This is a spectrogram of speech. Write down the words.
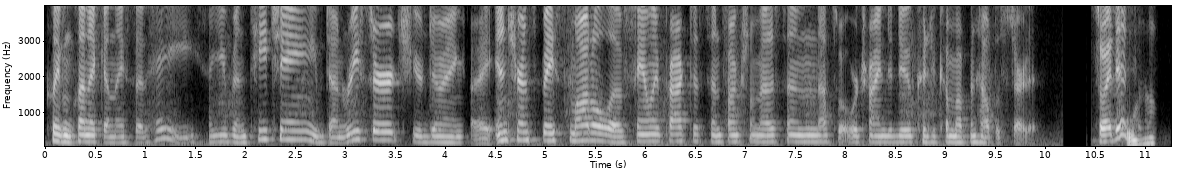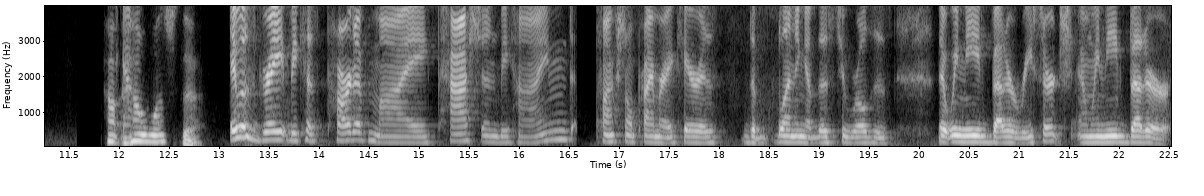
Cleveland Clinic and they said, Hey, you've been teaching, you've done research, you're doing an insurance based model of family practice and functional medicine. That's what we're trying to do. Could you come up and help us start it? So I did. Wow. How, Yeah. how was that? It was great because part of my passion behind functional primary care is the blending of those two worlds is that we need better research and we need better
